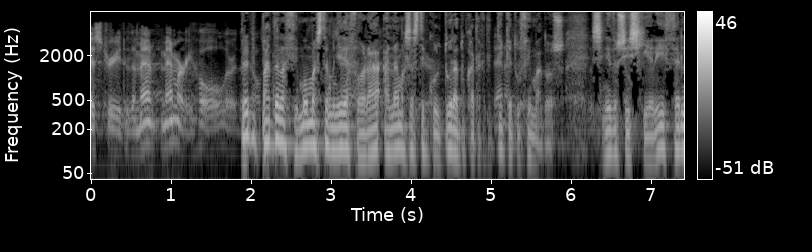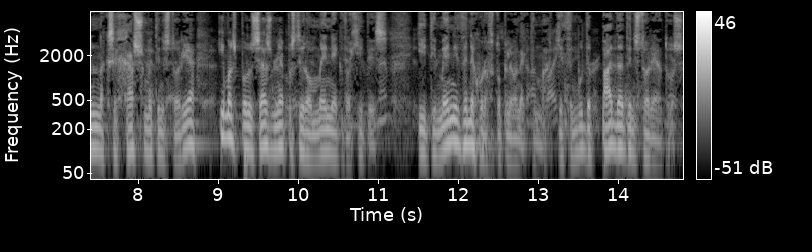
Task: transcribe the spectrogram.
history to the mem- memory hole. Or the Πρέπει πάντα να θυμόμαστε μια διαφορά ανάμεσα στην κουλτούρα του κατακτητή και του θύματος. Συνήθως οι ισχυροί θέλουν να ξεχάσουμε την ιστορία ή μας παρουσιάζουν μια αποστηρωμένη εκδοχή της. Οι ιτημένοι δεν έχουν αυτό το πλεονέκτημα και θυμούνται πάντα την ιστορία τους.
